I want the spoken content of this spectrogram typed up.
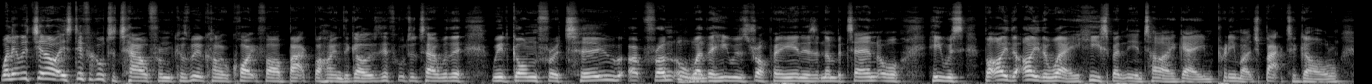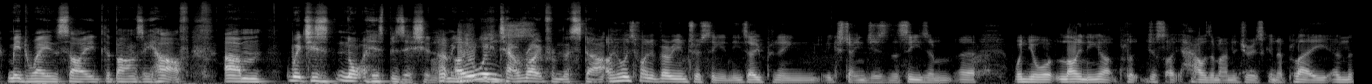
well, it was, you know, it's difficult to tell from because we were kind of quite far back behind the goal. It was difficult to tell whether we'd gone for a two up front or mm-hmm. whether he was dropping in as a number 10 or he was. But either either way, he spent the entire game pretty much back to goal, midway inside the Barnsley half, um, which is not his position. I mean, I you, always, you, can tell right from the start. I always find it very interesting in these opening exchanges of the season uh, when you're lining up just like how the manager is going to play. And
